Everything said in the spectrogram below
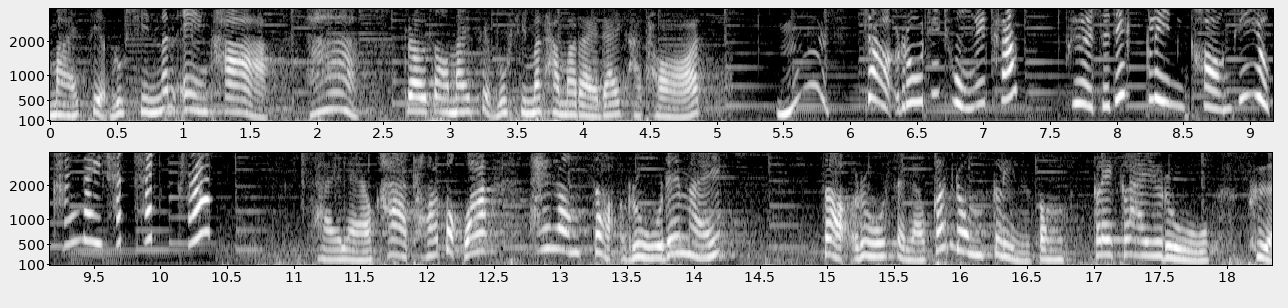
ไม้เสียบลูกชิ้นนั่นเองค่ะอ่าเราจะเอาไม้เสียบลูกชิ้นมาทำอะไรได้คะทอดเจาะรูที่ถุงไงครับ เพื่อจะได้กลิ่นของที่อยู่ข้างในชัดๆครับ ใช่แล้วค่ะทอดบอกว่าให้ลองเจาะรูได้ไหม เจาะรูเสร็จแล้วก็ดมกลิ่นตรงใกล้ๆรูเผื่อ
